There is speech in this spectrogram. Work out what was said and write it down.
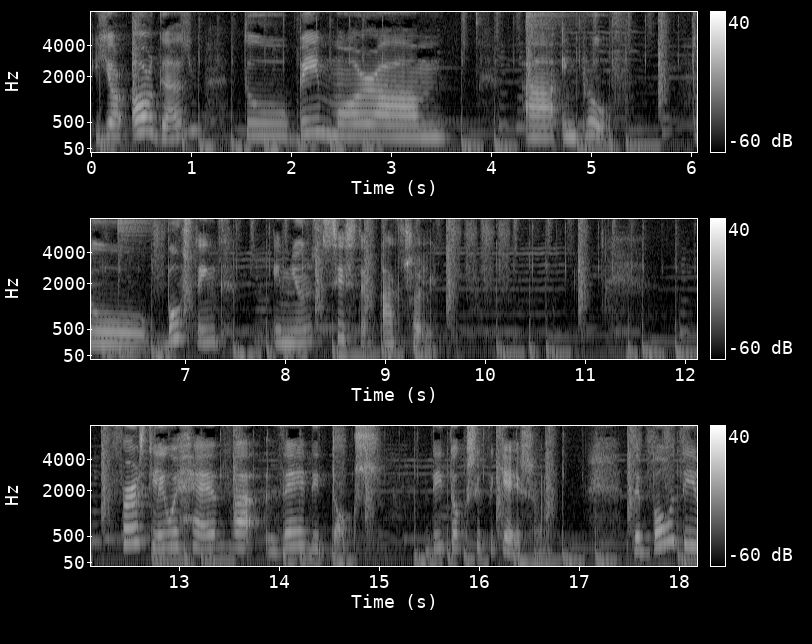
your orgasm to be more um, uh, improved, to boosting immune system actually. Firstly, we have uh, the detox, detoxification. The body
